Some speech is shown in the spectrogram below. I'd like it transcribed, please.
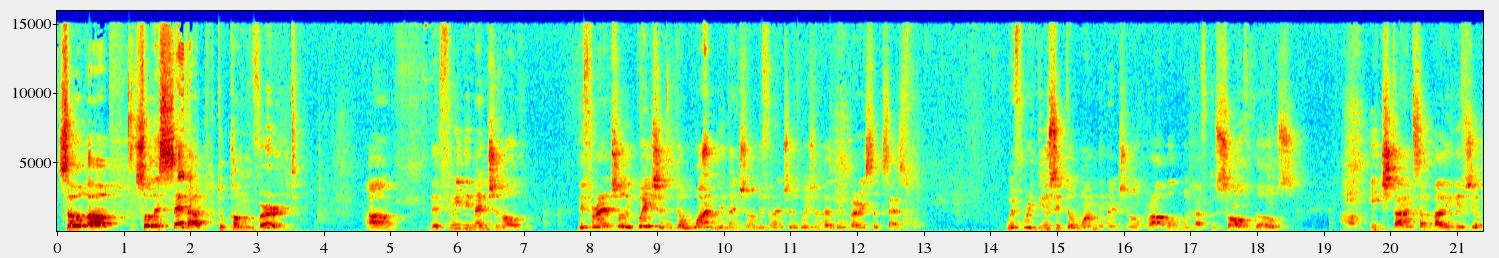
So, uh, so the setup to convert um, the three-dimensional differential equation into a one-dimensional differential equation has been very successful. We've reduced it to a one-dimensional problem. We have to solve those. Uh, each time somebody gives you a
